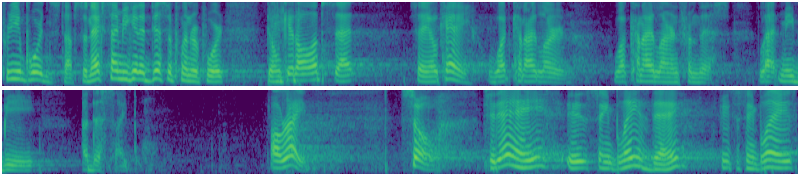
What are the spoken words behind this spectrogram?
Pretty important stuff. So, next time you get a discipline report, don't get all upset Say, okay, what can I learn? What can I learn from this? Let me be a disciple. All right. So today is St. Blaise Day, Feast of St. Blaise.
